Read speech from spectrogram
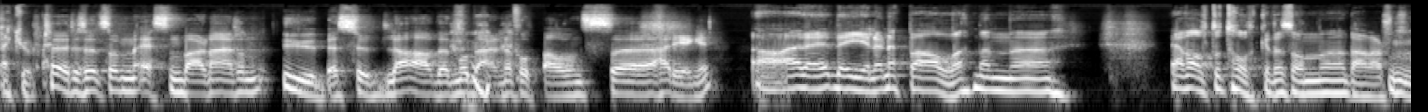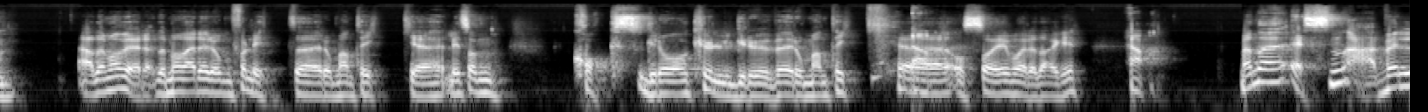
Det er kult. Høres ut som Essen-barna er sånn ubesudla av den moderne fotballens herjenger. herjinger. Ja, det, det, gjelder neppe alle, men uh, jeg valgte å tolke det sånn da. i hvert fall. Mm. Ja, det må vi gjøre. Det må være rom for litt eh, romantikk. Eh, litt sånn koksgrå kullgruveromantikk eh, ja. også i våre dager. Ja. Men Essen er vel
